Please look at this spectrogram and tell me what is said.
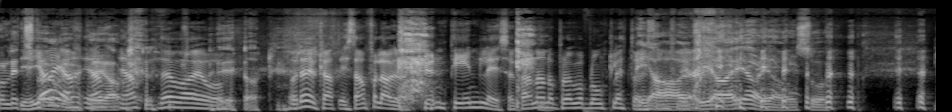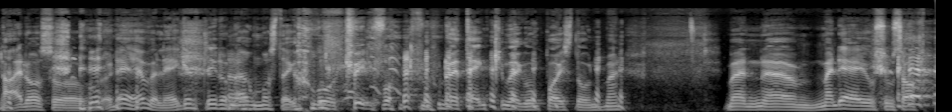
han litt Ja, større. ja, ja, ja, det var jo Ja. Og det er jo klart, i stedet for å lage det kun pinlig, så kan han jo prøve å blunke litt. Ja, ja, ja, ja, og så Nei da, så Det er vel egentlig det nærmeste jeg har vært kvinnfolk når jeg tenker meg om på en stund. Men, men, eh, men det er jo som sagt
